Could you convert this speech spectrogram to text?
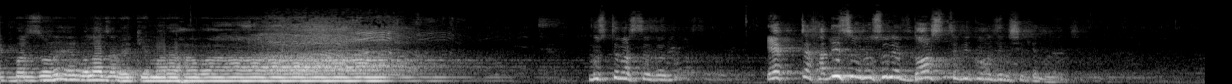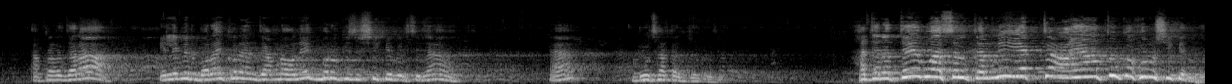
একবার জোরে বলা যাবে কে মারা হাওয়া? বুঝতে পারছেন? একটা হাদিস রসুলের দর্শ থেকে কোনোদিন শিখেন আপনারা যারা এলেমের বড়াই করেন যে আমরা অনেক বড় কিছু শিখে ফেলছি, না? হ্যাঁ? বোঝাটার জরুরি। হাজারতে ওয়াসল করনি একটা আয়াতও কখনো শিখেন না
